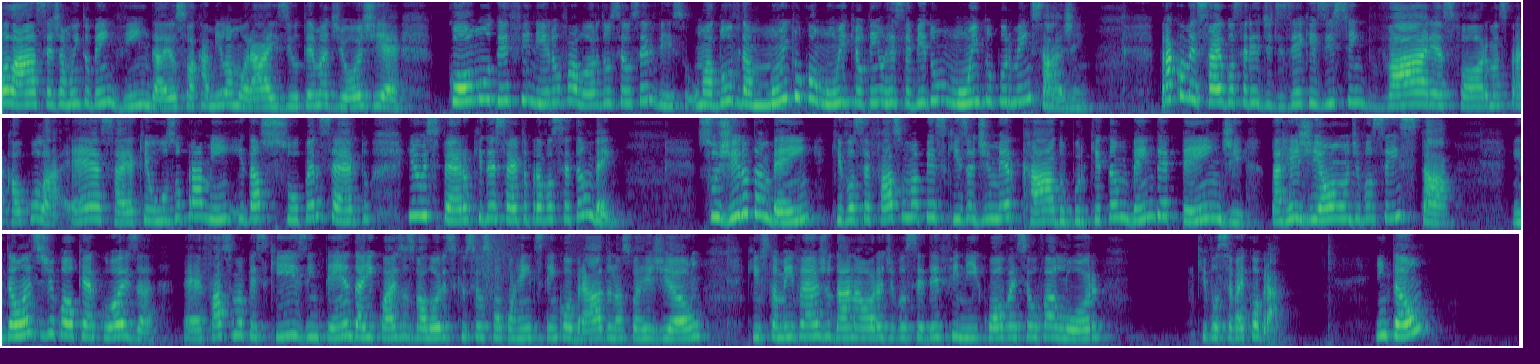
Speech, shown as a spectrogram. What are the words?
Olá, seja muito bem-vinda. Eu sou a Camila Moraes e o tema de hoje é como definir o valor do seu serviço. Uma dúvida muito comum e que eu tenho recebido muito por mensagem. Para começar, eu gostaria de dizer que existem várias formas para calcular. Essa é a que eu uso para mim e dá super certo, e eu espero que dê certo para você também. Sugiro também que você faça uma pesquisa de mercado, porque também depende da região onde você está. Então, antes de qualquer coisa, é, faça uma pesquisa, entenda aí quais os valores que os seus concorrentes têm cobrado na sua região, que isso também vai ajudar na hora de você definir qual vai ser o valor que você vai cobrar. Então,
